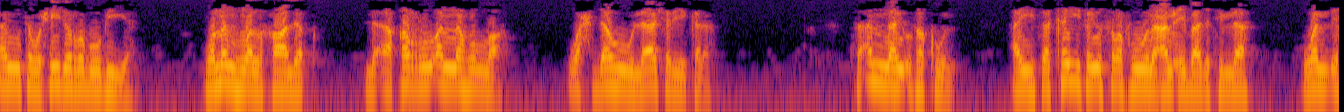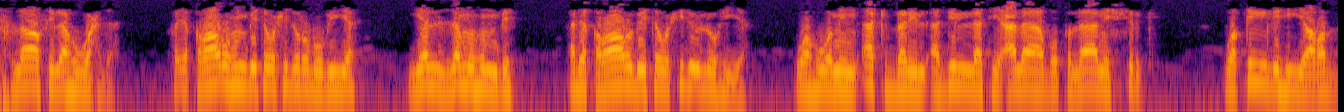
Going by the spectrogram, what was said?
عن توحيد الربوبية ومن هو الخالق لأقروا أنه الله وحده لا شريك له. فأنا يؤفكون أي فكيف يصرفون عن عبادة الله والإخلاص له وحده؟ فإقرارهم بتوحيد الربوبية يلزمهم به الإقرار بتوحيد الألوهية. وهو من أكبر الأدلة على بطلان الشرك وقيله يا رب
